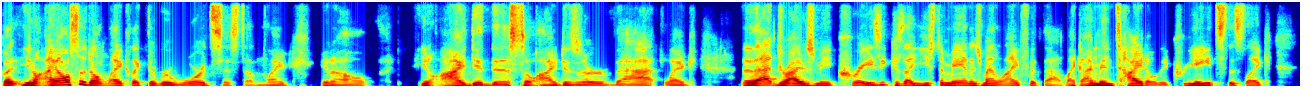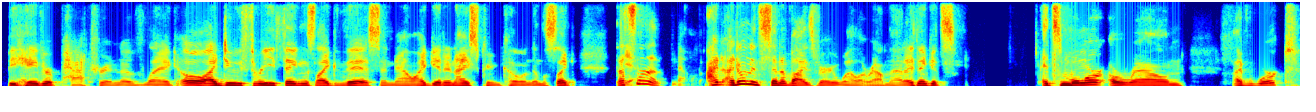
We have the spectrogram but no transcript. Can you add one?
but you know, I also don't like like the reward system. Like, you know, you know, I did this, so I deserve that. Like that drives me crazy because I used to manage my life with that. Like I'm entitled. It creates this like behavior pattern of like, oh, I do three things like this, and now I get an ice cream cone. And it's like, that's yeah, not no, I, I don't incentivize very well around that. I think it's it's more around I've worked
